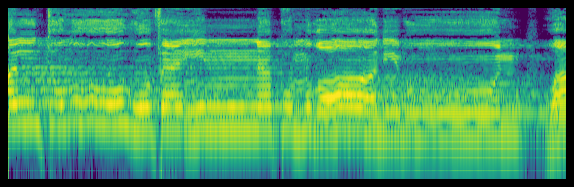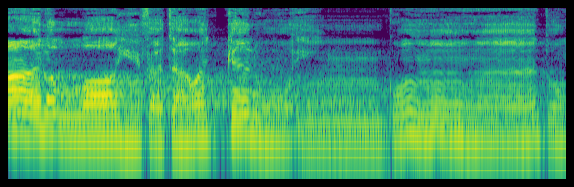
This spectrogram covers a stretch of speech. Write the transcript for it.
دخلتموه فإنكم غالبون وعلى الله فتوكلوا إن كنتم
